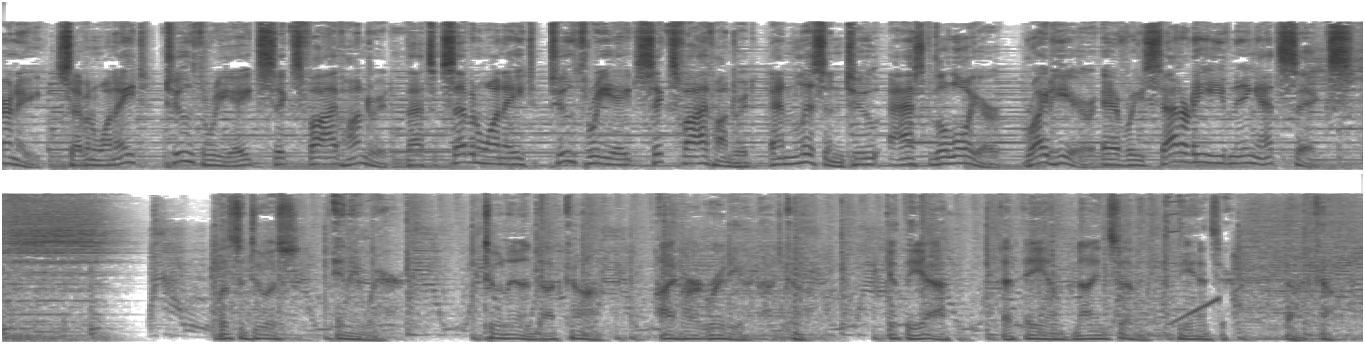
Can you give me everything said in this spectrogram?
attorney. 718 238 6500. That's 718 238 6500. And listen to Ask the Lawyer right here every Saturday evening at 6. Listen to us anywhere. TuneIn.com, iHeartRadio.com. Get the app at AM970theanswer.com.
